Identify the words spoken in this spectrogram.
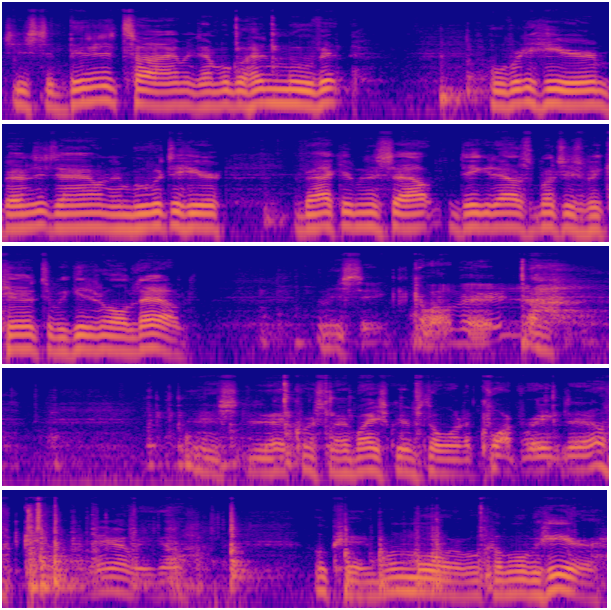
Just a bit at a time, and then we'll go ahead and move it over to here and bend it down and move it to here. Vacuum this out, dig it out as much as we can until we get it all down. Let me see. Come on, there. Of course, my vice grips don't want to cooperate now. There we go. Okay, one more. We'll come over here.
